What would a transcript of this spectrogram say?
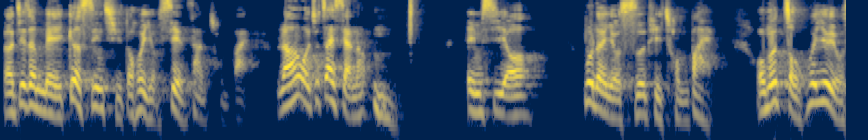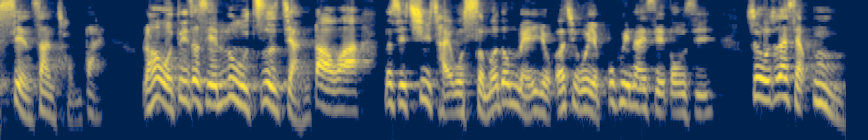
然后接着每个星期都会有线上崇拜。然后我就在想呢，嗯，MCO 不能有实体崇拜，我们总会又有线上崇拜。然后我对这些录制讲道啊，那些器材我什么都没有，而且我也不会那些东西，所以我就在想，嗯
